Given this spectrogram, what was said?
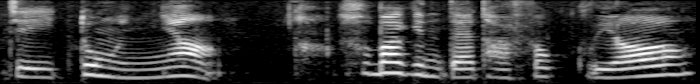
이제 이 통은요. 수박인데 다 썼고요.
